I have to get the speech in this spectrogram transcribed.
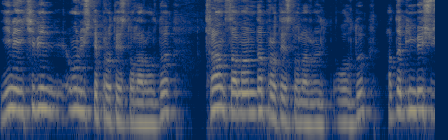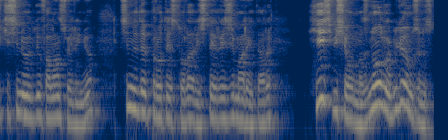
Yine 2013'te protestolar oldu. Trump zamanında protestolar oldu. Hatta 1500 kişinin öldüğü falan söyleniyor. Şimdi de protestolar işte rejim aleyhtarı. Hiçbir şey olmaz. Ne olur biliyor musunuz?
